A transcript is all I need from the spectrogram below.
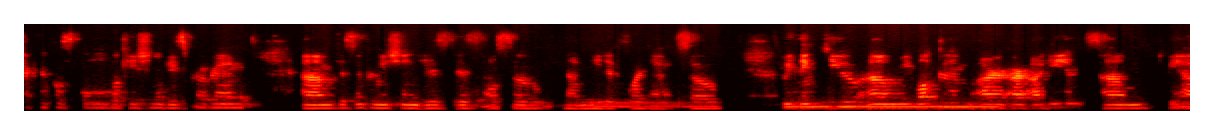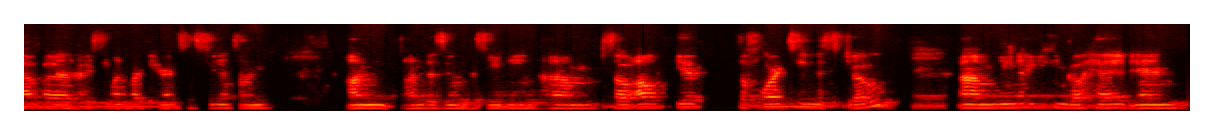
technical school, vocational-based program, um, this information is, is also um, needed for that. So we thank you. Um, we welcome our, our audience. Um, we have, uh, I see one of our parents and students on, on, on the Zoom this evening. Um, so I'll give the floor to Ms. Joe. Um, Nina, you can go ahead and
